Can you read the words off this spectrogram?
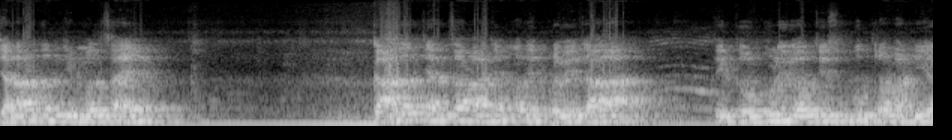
जनार्दन जिंबल साहेब कालच त्यांचा भाजपमध्ये प्रवेश झाला. ते कवकुळी गावचे सुपुत्र माननीय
